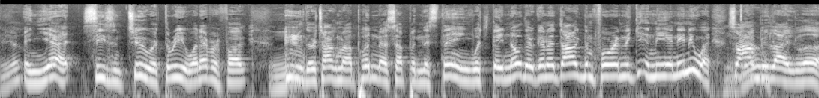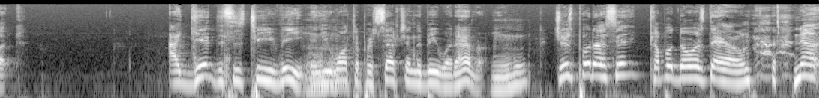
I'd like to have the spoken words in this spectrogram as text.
Yeah. And yet, season two or three or whatever, fuck, Mm-hmm. they're talking about putting us up in this thing, which they know they're gonna dog them for in the, in the end anyway. So I'll be like, look, I get this is TV, and Mm-hmm. you want the perception to be whatever. Just put us a couple doors down. Now,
